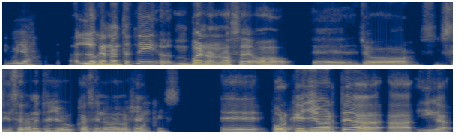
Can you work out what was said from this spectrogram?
Digo yo. Lo que no entendí, bueno, no sé, ojo, eh, yo, sinceramente, yo casi no veo a los Yankees. Eh, ¿por qué llevarte a, a Iga,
